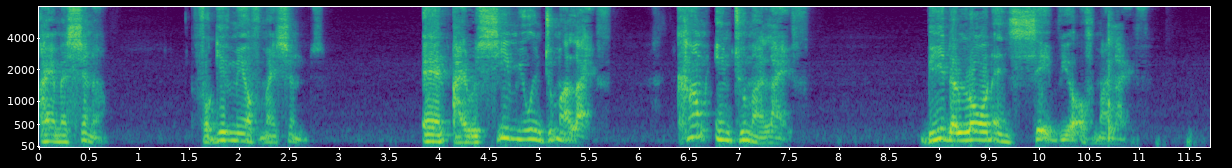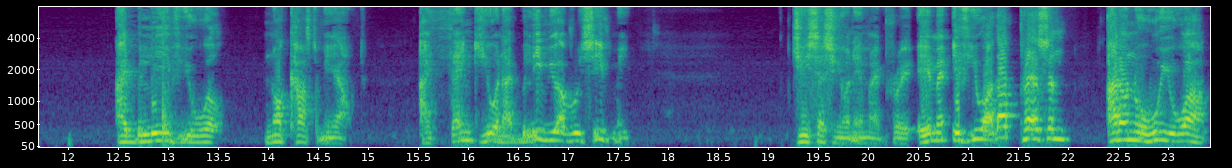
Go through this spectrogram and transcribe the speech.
I am a sinner. Forgive me of my sins. And I receive you into my life. Come into my life. Be the Lord and Savior of my life. I believe you will not cast me out. I thank you and I believe you have received me. Jesus, in your name I pray. Amen. If you are that person, I don't know who you are,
